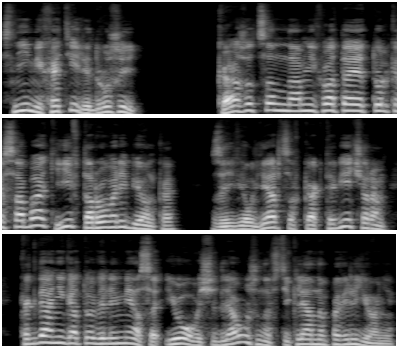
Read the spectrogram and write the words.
с ними хотели дружить. «Кажется, нам не хватает только собаки и второго ребенка», заявил Ярцев как-то вечером, когда они готовили мясо и овощи для ужина в стеклянном павильоне.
